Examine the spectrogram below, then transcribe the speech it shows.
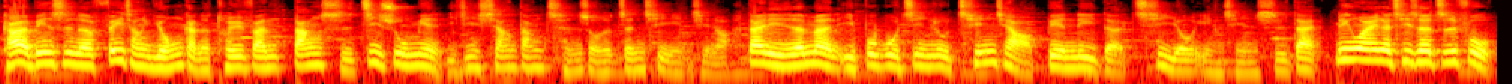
卡尔宾士呢非常勇敢的推翻当时技术面已经相当成熟的蒸汽引擎哦，带领人们一步步进入轻巧便利的汽油引擎时代。另外一个汽车之父。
